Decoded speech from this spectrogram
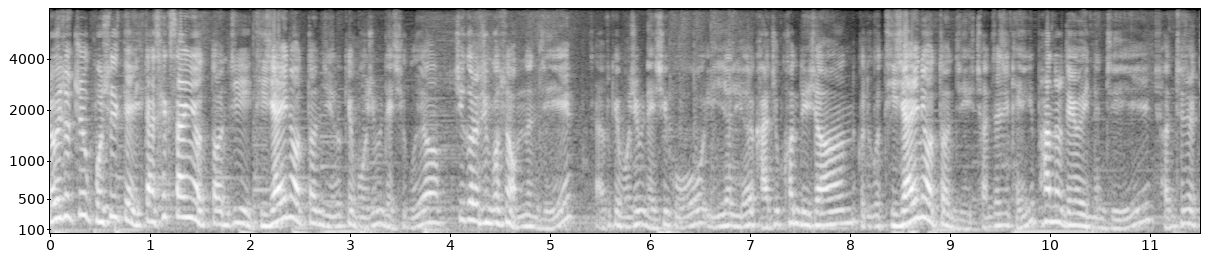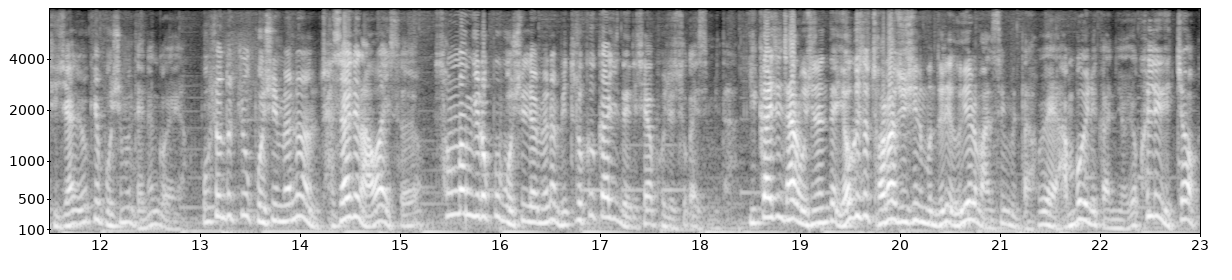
여기서 쭉 보실 때 일단 색상이 어떤지 디자인이 어떤지 이렇게 보시면 되시고요. 찌그러진 것은 없는지. 자 이렇게 보시면 되시고 1열 2열 가죽 컨디션 그리고 디자인이 어떤지 전자식 계기판으로 되어 있는지 전체적 디자인 이렇게 보시면 되는 거예요. 옵션도 쭉 보시면은 자 세하게 나와 있어요. 성능 기록부 보시려면 밑으로 끝까지 내리셔야 보실 수가 있습니다. 이까지는 잘 오시는데 여기서 전화 주시는 분들이 의외로 많습니다. 왜? 안 보이니까요. 요 클릭 있죠?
